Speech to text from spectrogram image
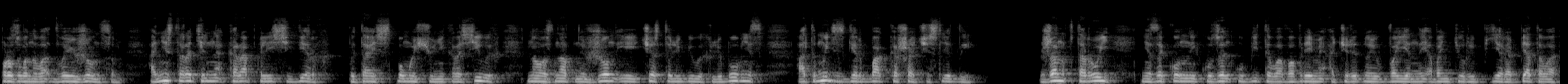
прозванного двоеженцем, они старательно карабкались вверх, пытаясь с помощью некрасивых, но знатных жен и честолюбивых любовниц отмыть с герба кошачьи следы. Жан II, незаконный кузен убитого во время очередной военной авантюры Пьера V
